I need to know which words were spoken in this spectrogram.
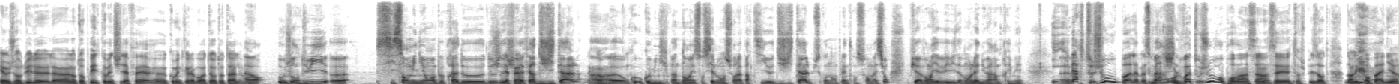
Et aujourd'hui, le- l'entreprise, combien de chiffre d'affaires Combien de collaborateurs au total? Alors aujourd'hui, euh, 600 millions à peu près de, de- de chiffre d'affaires. digital. Hein, euh, on, co- on communique maintenant essentiellement sur la partie euh, digitale puisqu'on est en pleine transformation. Puis avant, il y avait évidemment l'annuaire imprimé. il, il marche toujours ou pas là Parce qu'on le voit toujours en province. Hein, c'est- Attends, je plaisante. Dans les campagnes.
